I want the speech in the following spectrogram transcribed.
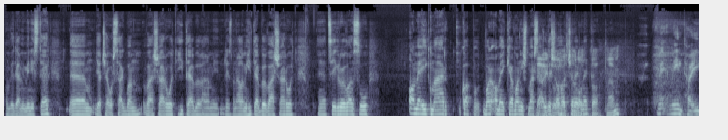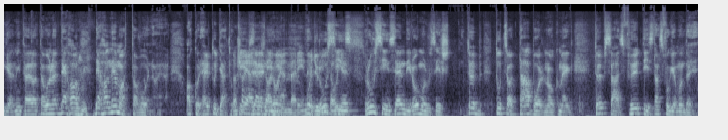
honvédelmi miniszter. Ugye Csehországban vásárolt, hitelből, állami, részben állami hitelből vásárolt cégről van szó, amelyik már kap, van, amelyikkel van is már szerződés a hadseregnek. Eladta, nem? Mintha igen, mintha eladta volna, de ha, de ha nem adta volna el, akkor el tudjátok a képzelni, hogy, emberének, hogy Ruszin, ez... Ruszin, Szendi, Romulus és több tucat tábornok, meg több száz főtiszt azt fogja mondani, hogy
